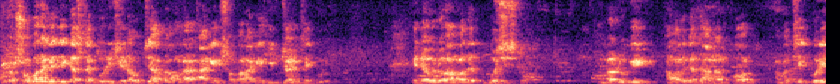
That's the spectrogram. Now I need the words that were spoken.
আমরা সবার আগে যে কাজটা করি, সেটা হচ্ছে আমরা ওনার আগে সবার আগে হিপ জয়েন্ট চেক করি। এটা হলো আমাদের বৈশিষ্ট্য। আমরা রুগী, আমাদের কাছে আসার পর আমরা চেক করি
